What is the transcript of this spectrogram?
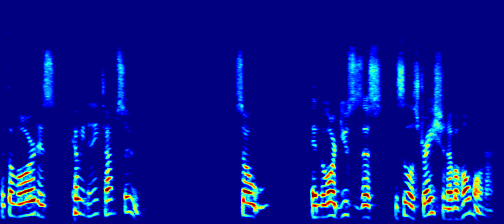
that the Lord is coming anytime soon. So, and the Lord uses this, this illustration of a homeowner.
